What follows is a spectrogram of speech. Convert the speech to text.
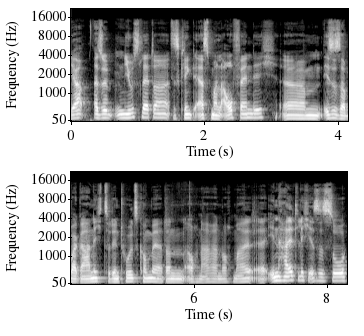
Ja, also Newsletter, das klingt erstmal aufwendig, ähm, ist es aber gar nicht. Zu den Tools kommen wir ja dann auch nachher nochmal. Äh, inhaltlich ist es so,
